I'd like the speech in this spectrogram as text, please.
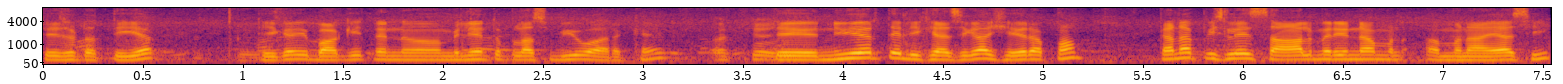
638 ਆ। ਠੀਕ ਹੈ ਜੀ ਬਾਕੀ 3 ਮਿਲੀਅਨ ਤੋਂ ਪਲੱਸ ਵਿਊ ਆ ਰੱਖੇ। ਅੱਛਾ ਤੇ ਨਿਊ ਇਅਰ ਤੇ ਲਿਖਿਆ ਸੀਗਾ ਸ਼ੇਅਰ ਆਪਾਂ। ਕਹਿੰਦਾ ਪਿਛਲੇ ਸਾਲ ਮੇਰੇ ਨਾਲ ਮਨ- ਮਨਾਇਆ ਸੀ।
